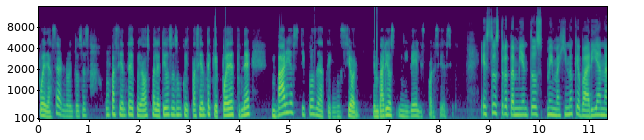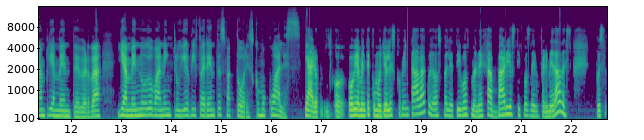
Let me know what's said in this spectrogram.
puede hacer, ¿no? Entonces, un paciente de cuidados paliativos es un paciente que puede tener varios tipos de atención en varios niveles, por así decirlo. Estos tratamientos me imagino que varían ampliamente, ¿verdad? Y a menudo van a incluir diferentes factores, ¿como cuáles? Claro, obviamente como yo les comentaba, cuidados paliativos maneja varios tipos de enfermedades. Pues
